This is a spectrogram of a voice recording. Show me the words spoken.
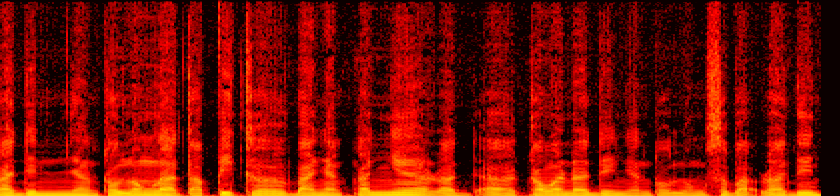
Radin yang tolong lah tapi kebanyakannya Rad, uh, kawan Radin yang tolong sebab Radin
